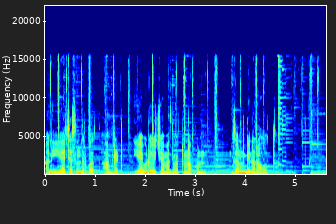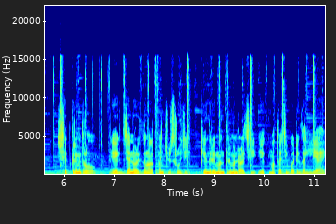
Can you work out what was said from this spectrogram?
आणि याच्या संदर्भात अपडेट या व्हिडिओच्या माध्यमातून आपण जाणून घेणार आहोत. शेतकरी मित्र हो एक जानेवारी दोन हजार पंचवीस रोजी केंद्रीय मंत्रिमंडळाची एक महत्त्वाची बैठक झालेली आहे.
